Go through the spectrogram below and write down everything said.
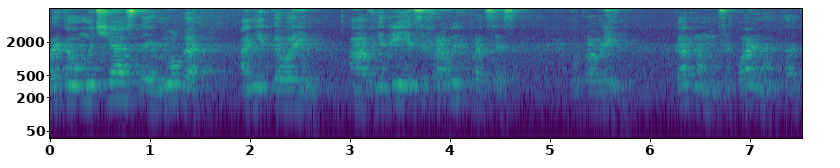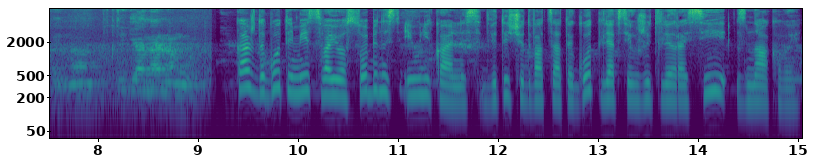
Поэтому мы часто и много о них говорим, о внедрении цифровых процессов в управлении, как на муниципальном, так и на региональном уровне. Каждый год имеет свою особенность и уникальность. 2020 год для всех жителей России знаковый.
